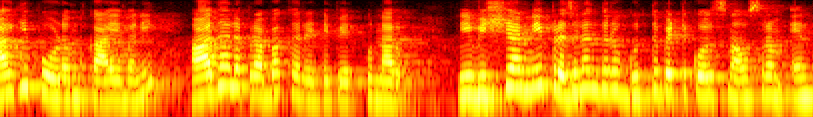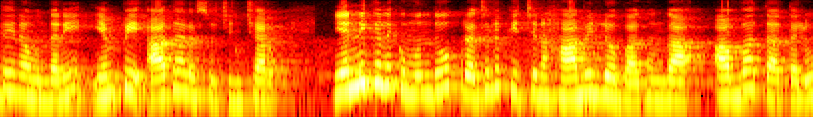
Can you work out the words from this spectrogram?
ఆగిపోవడం ఖాయమని ఆదాల ప్రభాకర్ రెడ్డి పేర్కొన్నారు. ఈ విషయాన్ని ప్రజలందరూ గుర్తుపెట్టుకోవాల్సిన అవసరం ఎంతైనా ఉందని ఎంపీ ఆదాల సూచించారు. ఎన్నికలకు ముందు ప్రజలకు ఇచ్చిన హామీల్లో భాగంగా అవ్వాతాతలు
